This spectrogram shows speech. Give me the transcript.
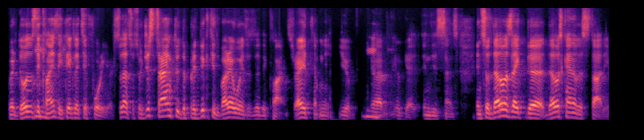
where those mm-hmm. declines they take let's say four years. So that's so just trying to the predicted variables of the declines right? I mean you uh, you get in this sense. And so that was like the that was kind of the study.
